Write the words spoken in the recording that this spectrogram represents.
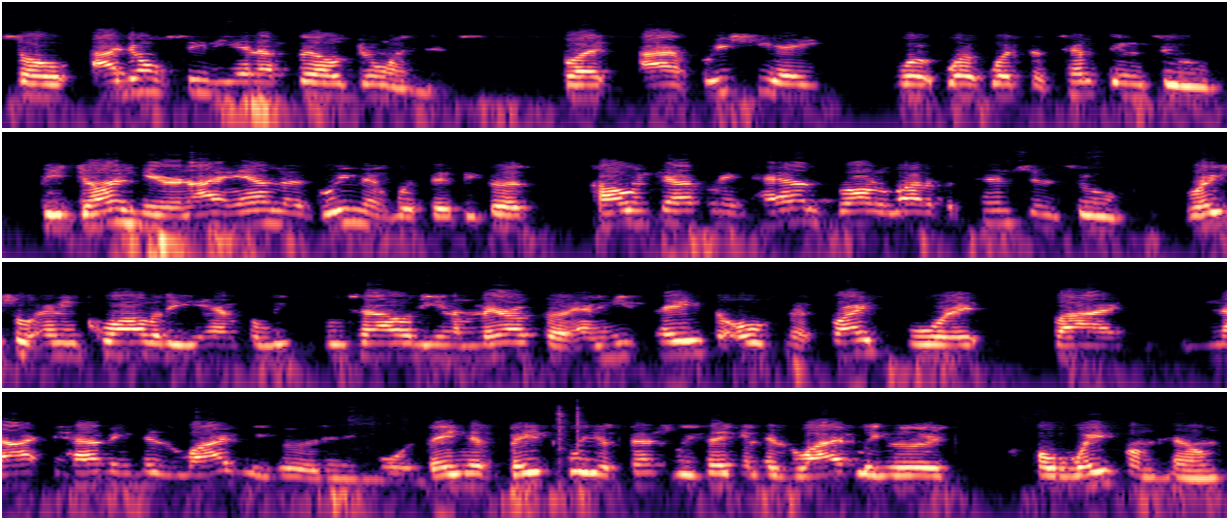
So I don't see the NFL doing this, but I appreciate what, what what's attempting to be done here, and I am in agreement with it because Colin Kaepernick has brought a lot of attention to racial inequality and police brutality in America, and he's paid the ultimate price for it by not having his livelihood anymore. They have basically essentially taken his livelihood away from him.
